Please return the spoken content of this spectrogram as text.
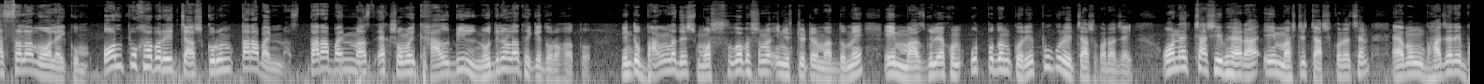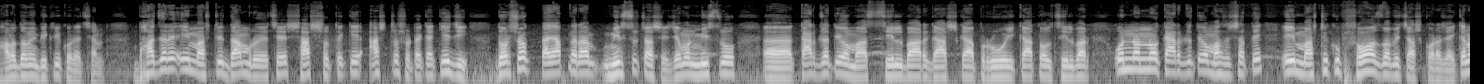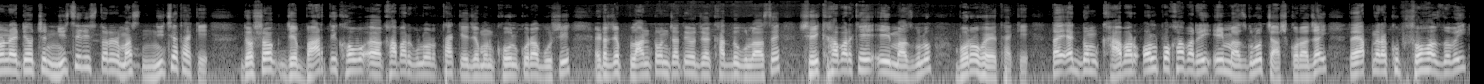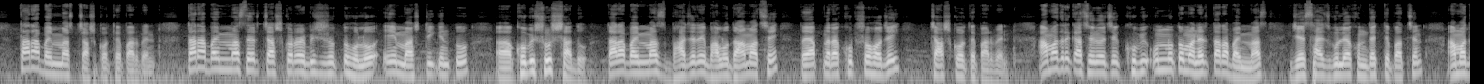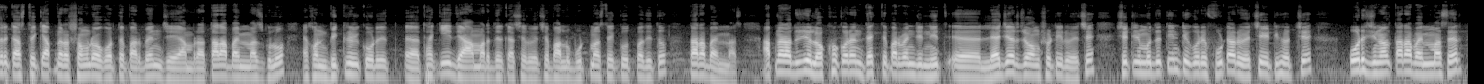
আসসালামু আলাইকুম। অল্প খাবারে চাষ করুন তারাবাইম মাছ। তারাবাইম মাছ এক সময় খাল, বিল, নদীনালা থেকে ধরা হতো। কিন্তু বাংলাদেশ মৎস্য গবেষণা ইনস্টিটিউটের মাধ্যমে এই মাছগুলি এখন উৎপাদন করে পুকুরে চাষ করা যায়। অনেক চাষি ভাইয়েরা এই মাছটি চাষ করেছেন এবং বাজারে ভালো দামে বিক্রি করেছেন। বাজারে এই মাছটির দাম রয়েছে সাতশো থেকে আটশোশো টাকা কেজি। দর্শক, তাই আপনারা মিশ্র চাষে, যেমন মিশ্র কার্প জাতীয় মাছ, সিলভার, ঘাস কাপ, রুই, কাতল, সিলভার, অন্যান্য কার্প জাতীয় মাছের সাথে এই মাছটি খুব সহজভাবে চাষ করা যায়। কেননা এটি হচ্ছে নিচের স্তরের মাছ, নিচে থাকে। দর্শক, যে বাড়তি খাবারগুলো থাকে, যেমন খোল কোরা বসি এটা যে প্লান্টন জাতীয় যে খাদ্যগুলো আছে, সেই খাবার খেয়ে এই মাছগুলো বড় হয়ে থাকে। তাই একদম খাবার, অল্প খাবারেই এই মাছগুলো চাষ করা যায়। তাই আপনারা খুব সহজভাবেই তারাবাইম মাছ চাষ করতে পারবেন। তারাবাইম মাছের চাষ করার বিশেষত্ব হলো, এই মাছটি কিন্তু খুবই সুস্বাদু। তারাবাইম মাছ বাজারে ভালো দাম আছে, তাই আপনারা খুব সহজেই চাষ করতে পারবেন। আমাদের কাছে রয়েছে খুবই উন্নত মানের তারাবাইম মাছ, যে সাইজগুলো এখন দেখতে পাচ্ছেন। আমাদের কাছ থেকে আপনারা সংগ্রহ করতে পারবেন যে আমরা তারাবাইম মাছগুলো এখন বিক্রি করে থাকি, যে আমাদের কাছে রয়েছে ভালো বুট মাছ থেকে উৎপাদিত তারাবাইম মাছ। আপনারা যদি লক্ষ্য করেন, দেখতে পারবেন যে লেজের যে অংশটি রয়েছে, সেটির মধ্যে তিনটি করে ফুটা রয়েছে। এটি হচ্ছে অরিজিনাল তারাবাইম মাছের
